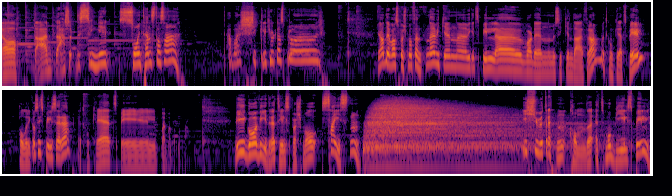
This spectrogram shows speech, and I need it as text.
Ja, det er, det er så Det svinger så intenst, altså. Det er bare skikkelig kult, ass, bror. Ja, det var spørsmål 15. det. Hvilken, eh, hvilket spill eh, var den musikken der fra? Et konkret spill? Holder ikke å si spillserie. Et konkret spill. Vi går videre til spørsmål 16. I 2013 kom det et mobilspill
